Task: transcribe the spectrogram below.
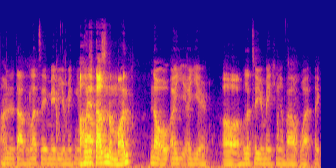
a hundred thousand let's say maybe you're making A hundred thousand a month. no a, a year Oh, let's say you're making about what like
